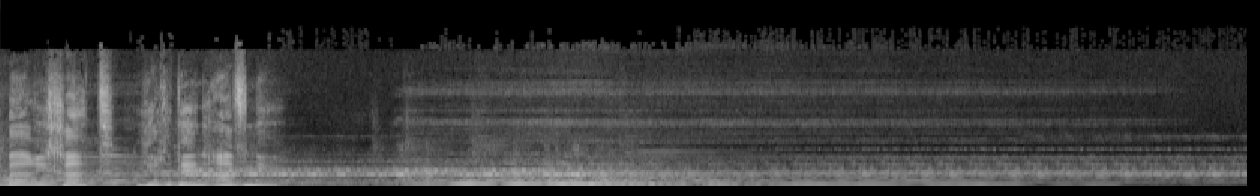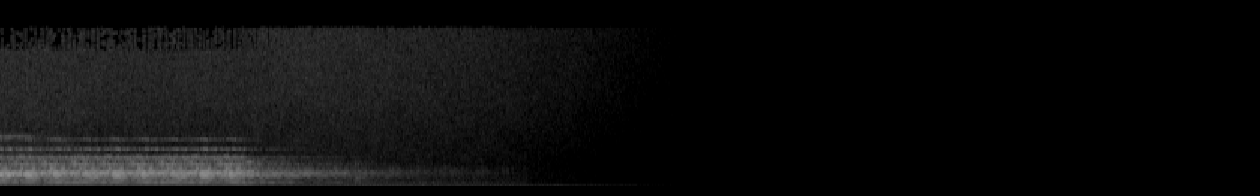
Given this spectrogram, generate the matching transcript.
בעריכת ירדן אבני.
